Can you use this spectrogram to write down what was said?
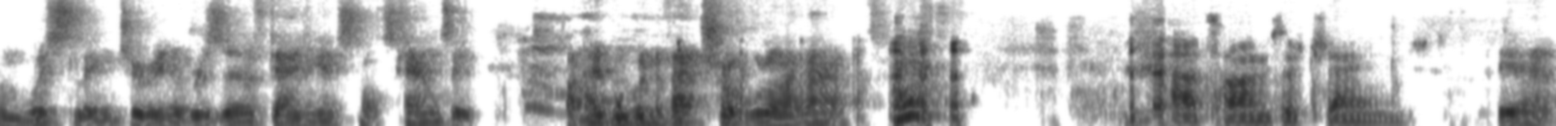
and whistling during a reserve game against Notts County. I hope we wouldn't have had trouble like that. How times have changed. Yeah,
